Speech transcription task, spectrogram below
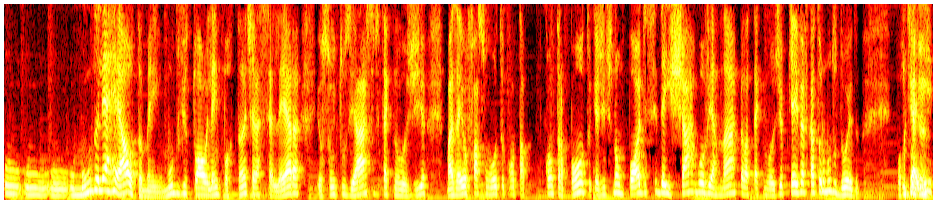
o, o, o mundo ele é real também. O mundo virtual ele é importante, ele acelera. Eu sou entusiasta de tecnologia, mas aí eu faço um outro contra, contraponto que a gente não pode se deixar governar pela tecnologia, porque aí vai ficar todo mundo doido. Porque aí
